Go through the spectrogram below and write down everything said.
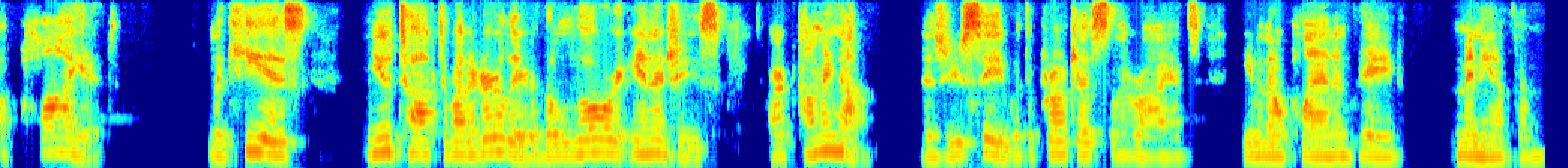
apply it. And the key is, you talked about it earlier, the lower energies are coming up, as you see with the protests and the riots, even though planned and paid, many of them.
